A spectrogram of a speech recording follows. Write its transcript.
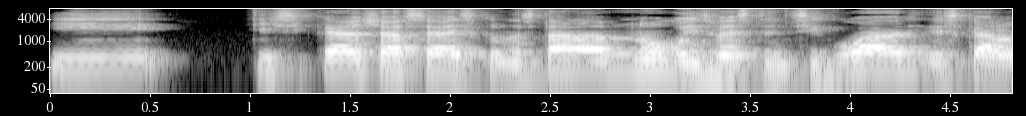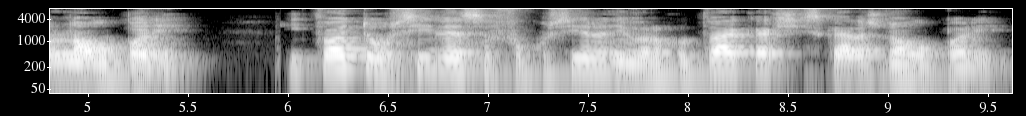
и ти си кажеш, аз сега искам да стана много известен цигуар и да изкарам много пари. И твоите усилия са фокусирани върху това как ще изкараш много пари.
